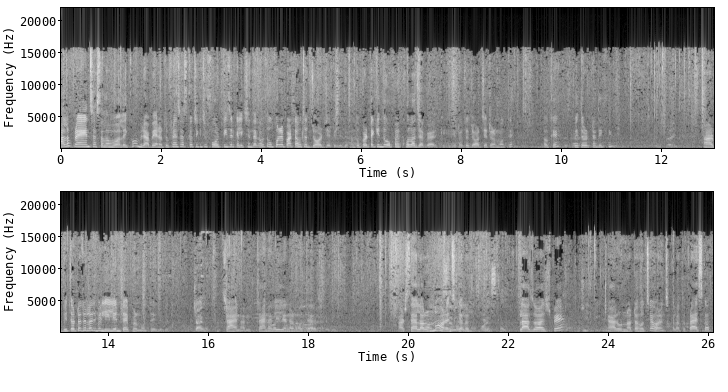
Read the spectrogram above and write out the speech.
হ্যালো ফ্রেন্ডস আসসালামু আলাইকুম আমি রাবিয়া নতুন ফ্রেন্ডস আজকে হচ্ছে কিছু ফোর পিসের কালেকশন দেখাবো। তো উপরের পার্টটা হচ্ছে জর্জেটে যে দেখুন তো উপরটা কিন্তু ওপেন খোলা যাবে আর কি। এটা হচ্ছে জর্জেটের মধ্যে। ওকে ভিতরটা দেখি। আর ভিতরটা চলে যাবে লিলেন টাইপের মধ্যে। যে দেখুন চায়না চায়না লিলেনের মধ্যে আসবে। আর স্যালার অন্য? Orange colour orange colour palazzo আসবে। জি। আর অন্যটা হচ্ছে অরেঞ্জ কালার তো প্রাইস কত?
